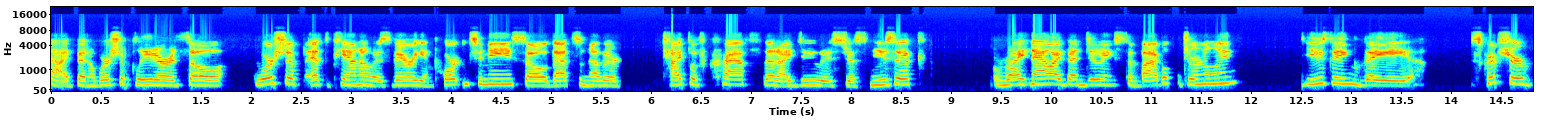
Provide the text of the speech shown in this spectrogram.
I've been a worship leader, and so worship at the piano is very important to me. So that's another type of craft that I do is just music. Right now, I've been doing some Bible journaling using the scripture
